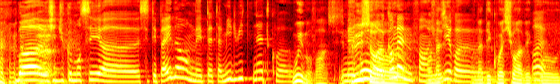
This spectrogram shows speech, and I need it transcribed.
bah, J'ai dû commencer, euh, c'était pas énorme, mais peut-être à 1008 net. Quoi. Oui, mais enfin, c'est plus. Bon, euh, quand même, enfin, je veux dire. En adéquation avec vos,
